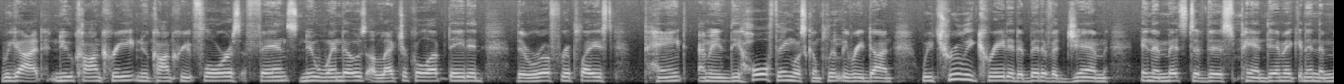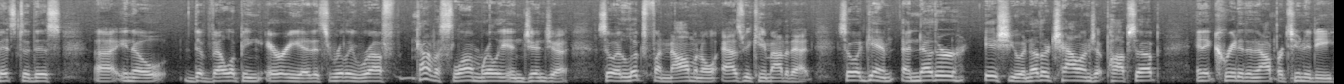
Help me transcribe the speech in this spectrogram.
we got new concrete, new concrete floors, fence, new windows, electrical updated, the roof replaced, paint. I mean, the whole thing was completely redone. We truly created a bit of a gym in the midst of this pandemic and in the midst of this, uh, you know, developing area that's really rough, kind of a slum, really, in Jinja. So it looked phenomenal as we came out of that. So, again, another issue, another challenge that pops up, and it created an opportunity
